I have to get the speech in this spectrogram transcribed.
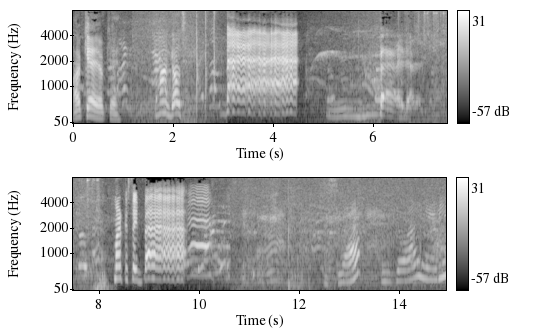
Okay, okay. Come on, goats. Marcus, say bah. Yeah? Is your eye ready?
